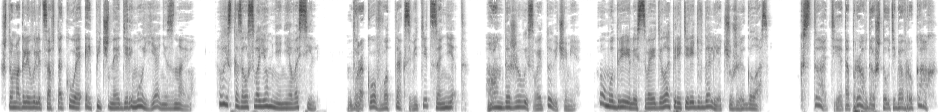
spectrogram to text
что могли вылиться в такое эпичное дерьмо, я не знаю. Высказал свое мнение Василь. Дураков вот так светиться нет. Он даже вы с Войтовичами умудрились свои дела перетереть вдали от чужих глаз. «Кстати, это правда, что у тебя в руках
